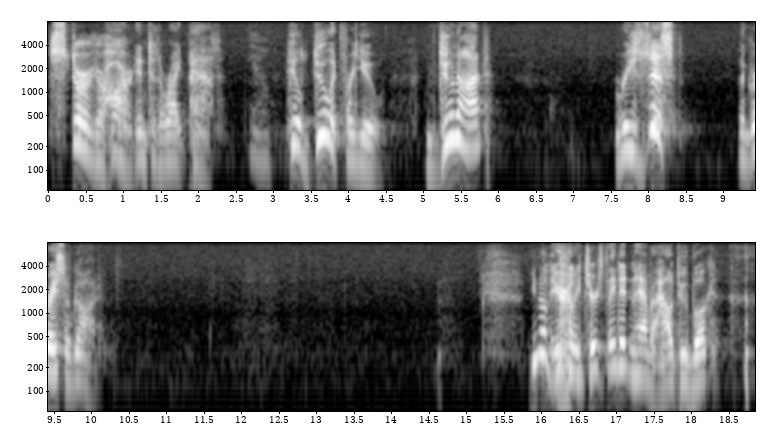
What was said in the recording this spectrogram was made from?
Stir your heart into the right path. Yeah. He'll do it for you. Do not resist the grace of God. You know, the early church, they didn't have a how to book.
